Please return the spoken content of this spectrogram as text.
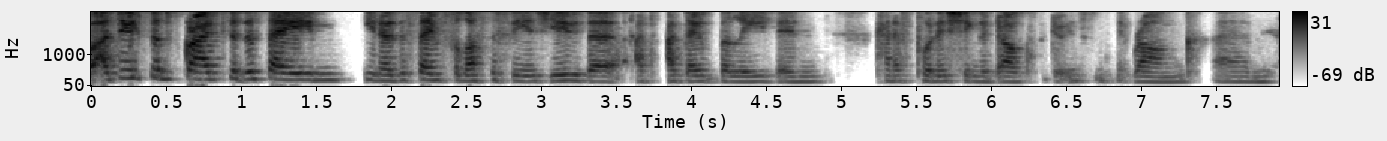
I do subscribe to the same, you know, the same philosophy as you that I, I don't believe in kind of punishing a dog for doing something wrong. Um, yeah.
